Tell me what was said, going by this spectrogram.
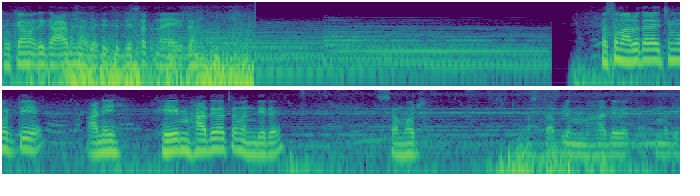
धुक्यामध्ये गायब झालं. तिथे दिसत नाही एकदम. असं मारुताराची मूर्ती आहे. आणि हे महादेवाचं मंदिर आहे. समोर मस्त आपले महादेव आहेत आतमध्ये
